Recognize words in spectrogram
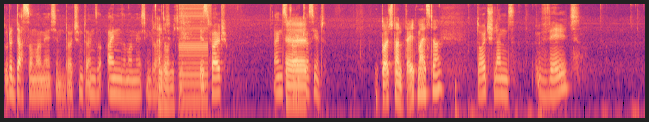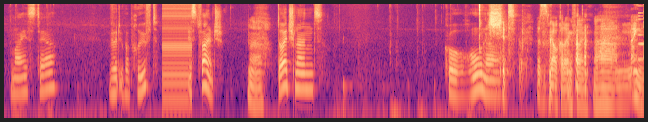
Oder das Sommermärchen. Deutschland ein, so ein Sommermärchen, glaube Ein ich. Sommermärchen. Ist falsch. Ein Strike Äh, kassiert. Deutschland Weltmeister. Deutschland Weltmeister wird überprüft. Ist falsch. Ach, Deutschland Corona. shit. Das ist mir auch gerade eingefallen. Ah, nein.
